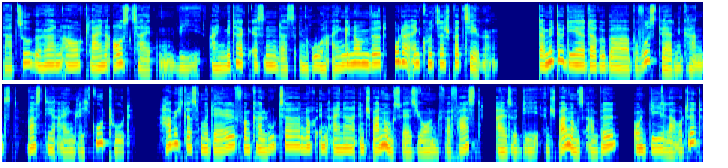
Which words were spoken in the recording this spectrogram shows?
Dazu gehören auch kleine Auszeiten wie ein Mittagessen, das in Ruhe eingenommen wird, oder ein kurzer Spaziergang. Damit du dir darüber bewusst werden kannst, was dir eigentlich gut tut, habe ich das Modell von Kaluza noch in einer Entspannungsversion verfasst, also die Entspannungsampel, und die lautet,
